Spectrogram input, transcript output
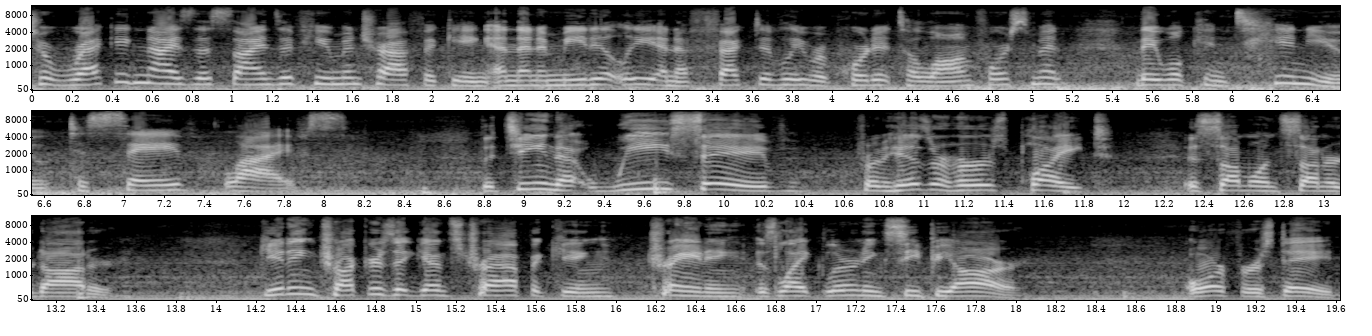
to recognize the signs of human trafficking and then immediately and effectively report it to law enforcement, they will continue to save lives. The teen that we save from his or her plight is someone's son or daughter. Getting truckers against trafficking training is like learning CPR or first aid.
